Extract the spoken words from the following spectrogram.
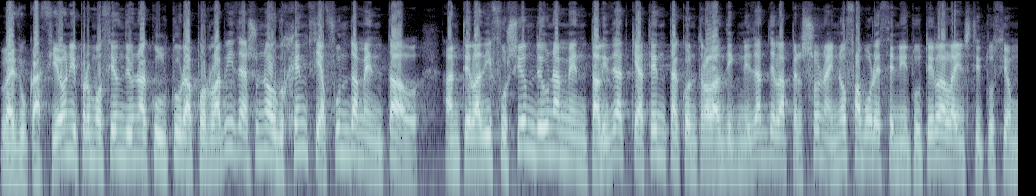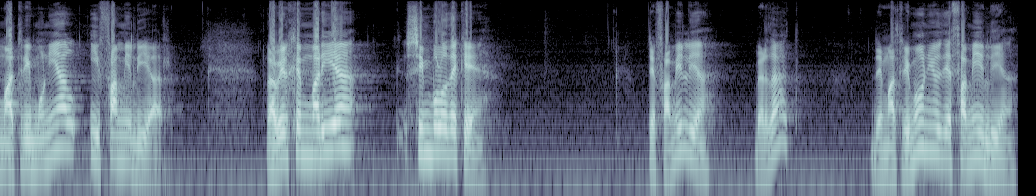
la educación y promoción de una cultura por la vida es una urgencia fundamental ante la difusión de una mentalidad que atenta contra la dignidad de la persona y no favorece ni tutela la institución matrimonial y familiar. La Virgen María, símbolo de qué? De familia, ¿verdad? De matrimonio y de familia.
